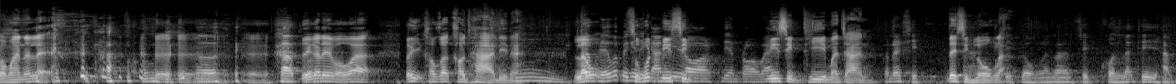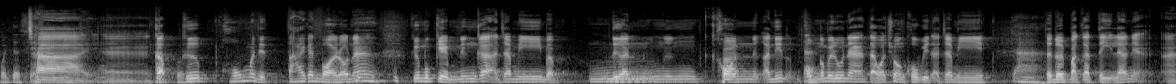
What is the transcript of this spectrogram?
ประมาณนั้นแหละครับผมเออครับเลยก็เลยบอกว่าเอ้ยเขาก็เขาท่าดีนะ แล้วก็ถือว่าเป็นสมมติมีกิจสิบกรรที่รอเตรียมรอไว้มีสิบทีมอาจารย์ ก็ได้สิบได้สิบโรงละสิบโรงแล้วก็สิบคนละที่หากว่าจะเสร็จใช่อ่ากับคือคงไม่ได้ตายกันบ่อยแล้วนะ คือหมูเก็มนึงก็อาจจะมีแบบ เดือนหนึ่งคนหนึ่งอันนี้ผมก็ไม่รู้นะ แต่ว่าช่วงโควิดอาจจะมี อ่า แต่โดยปกติแล้วเนี่ยอ่า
